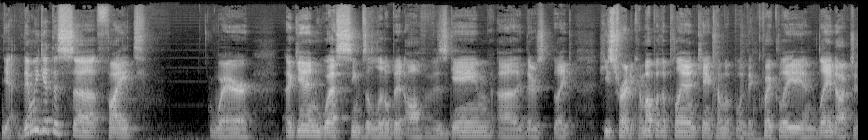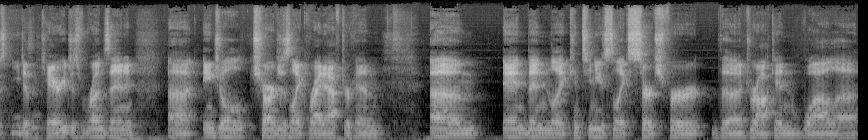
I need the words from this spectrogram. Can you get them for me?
yeah. Then we get this uh, fight where again Wes seems a little bit off of his game. Uh, there's like he's trying to come up with a plan, can't come up with it quickly, and Landok just he doesn't care. He just runs in and uh, Angel charges like right after him. Um, and then like continues to like search for the Drokken while uh,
